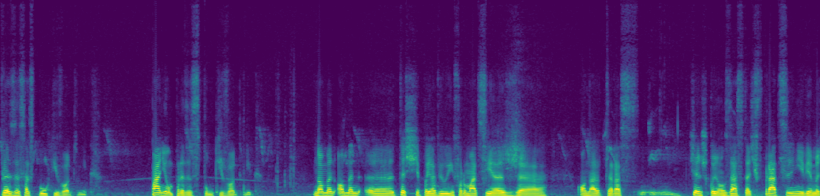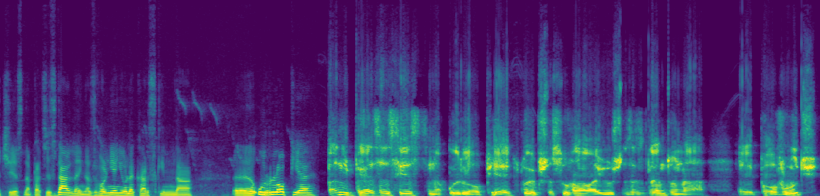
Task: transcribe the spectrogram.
prezesa spółki Wodnik. Panią prezes spółki Wodnik. Nomen omen e, też się pojawiły informacje, że ona teraz mm, ciężko ją zastać w pracy. Nie wiemy, czy jest na pracy zdalnej, na zwolnieniu lekarskim, na urlopie. Pani prezes jest na urlopie, który przesuwała już ze względu na y, powódź.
